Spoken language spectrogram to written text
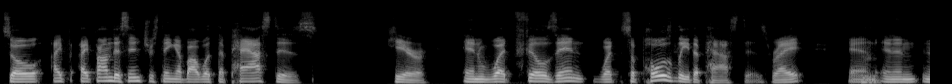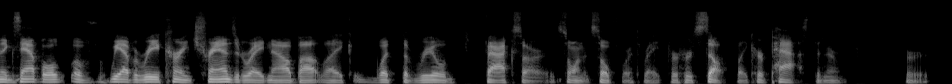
So I, I found this interesting about what the past is here and what fills in what supposedly the past is, right? And mm. and an, an example of we have a reoccurring transit right now about like what the real facts are and so on and so forth, right? For herself, like her past and her her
